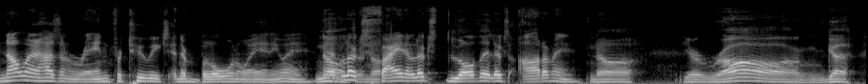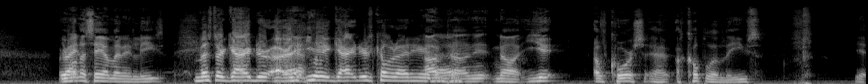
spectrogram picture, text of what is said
Not when it hasn't rained for two weeks and they're blowing away anyway. No, it looks fine. It looks lovely. It looks autumny. No, you're wrong. You Right. want to see how many leaves? Mister Gardner, all right, yeah, Gardner's coming out here. I'm now. telling you. No, you. Of course, uh, a couple of leaves. Yeah,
